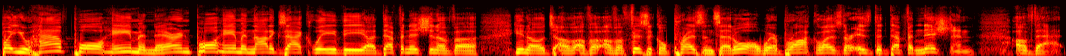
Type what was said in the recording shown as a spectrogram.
but you have Paul Heyman there, and Paul Heyman not exactly the uh, definition of a you know of, of, of a physical presence at all. Where Brock Lesnar is the definition of that.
